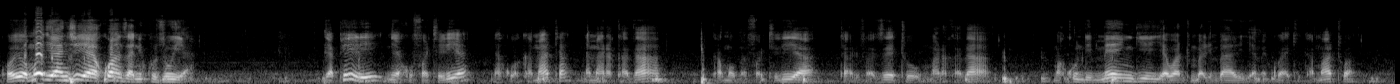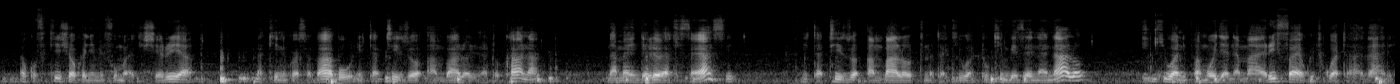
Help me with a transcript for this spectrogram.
Kwa hiyo moja ya njia ya kwanza ni kuzuia, ya pili ni ya kufuatilia na kuwakamata, na mara kadhaa, kama umefuatilia taarifa zetu, mara kadhaa makundi mengi ya watu mbalimbali yamekuwa yakikamatwa na kufikishwa kwenye mifumo ya kisheria, lakini kwa sababu ni tatizo ambalo linatokana na maendeleo ya kisayansi, ni tatizo ambalo tunatakiwa tukimbizana nalo, ikiwa ni pamoja na maarifa ya kuchukua tahadhari.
